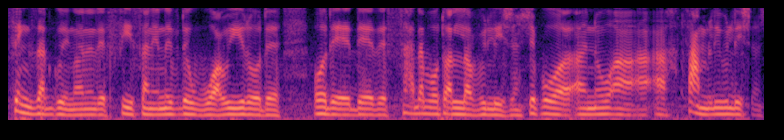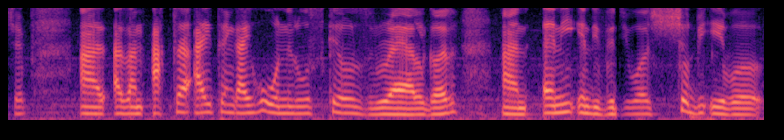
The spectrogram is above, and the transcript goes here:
things that going on in their face and you know if they're worried or they or they they they're sad about a love relationship or I know a, a, family relationship. Uh, as an actor, I think I hone those skills real good, and any individual should be able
